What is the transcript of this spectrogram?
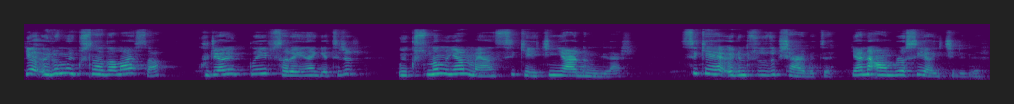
Ya ölüm uykusuna dalarsa kucaklayıp sarayına getirir, uykusundan uyanmayan Sike için yardım diler. Sike'ye ölümsüzlük şerbeti yani ambrosia içirilir.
